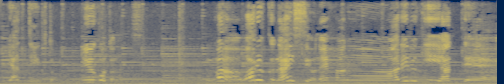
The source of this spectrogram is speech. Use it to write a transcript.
ー、やっていくということなんです。まあ悪くないっすよね。あの、アレルギーあって、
